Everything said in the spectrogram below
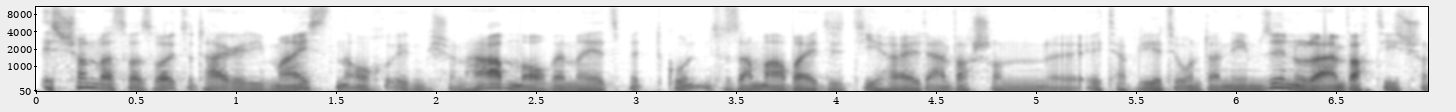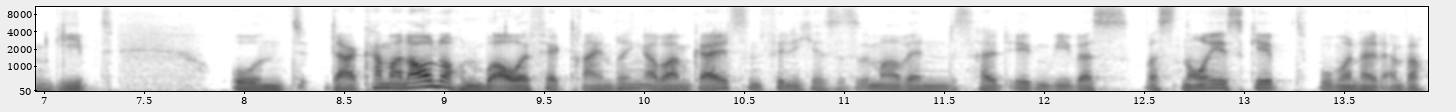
ist schon was, was heutzutage die meisten auch irgendwie schon haben, auch wenn man jetzt mit Kunden zusammenarbeitet, die halt einfach schon äh, etablierte Unternehmen sind oder einfach die es schon gibt. Und da kann man auch noch einen Wow-Effekt reinbringen, aber am geilsten finde ich ist es immer, wenn es halt irgendwie was, was Neues gibt, wo man halt einfach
